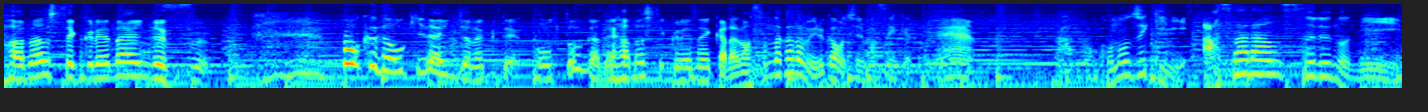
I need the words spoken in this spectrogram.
離してくれないんです。僕が起きないんじゃなくてお布団がね離してくれないから、まあ、そんな方もいるかもしれませんけどねあのこの時期に朝ランするのに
